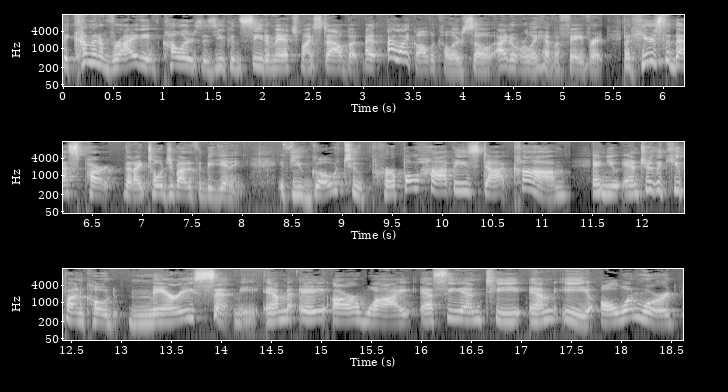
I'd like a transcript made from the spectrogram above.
They come in a variety of colors as you can see to match my style, but I, I, like all the colors, so I don't really have a favorite. But here's the best part that I told you about at the beginning. If you go to purplehobbies.com and you enter the coupon code Mary Sent Me, M A R Y S E N T M E, all one word,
